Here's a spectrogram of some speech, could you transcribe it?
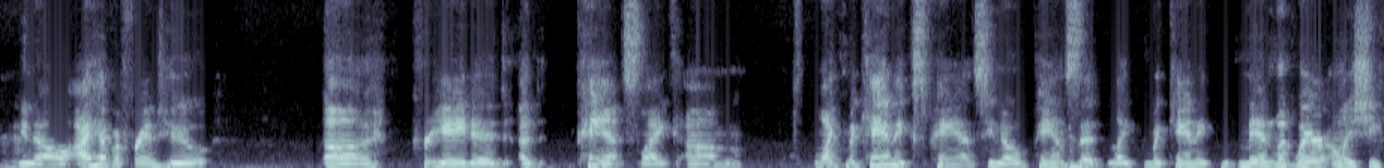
Mhm. you know, I have a friend who uh, created a pants like um, like mechanics pants, you know, pants Mhm. that like mechanic men would wear. Only she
